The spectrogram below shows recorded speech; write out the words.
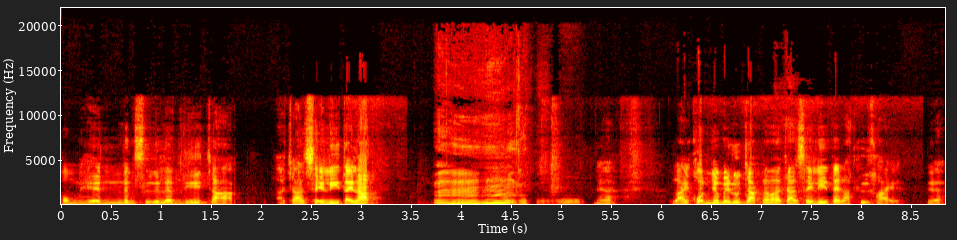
ผมเห็นหนังสือเล่มนี้จากอาจารย์เสรีไตรรัตน์อืมโอ้โหเนี่ยหลายคนยังไม่รู้จักนะว่าอาจารย์เสรีไตรรัตน์คือใครเนี่ย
